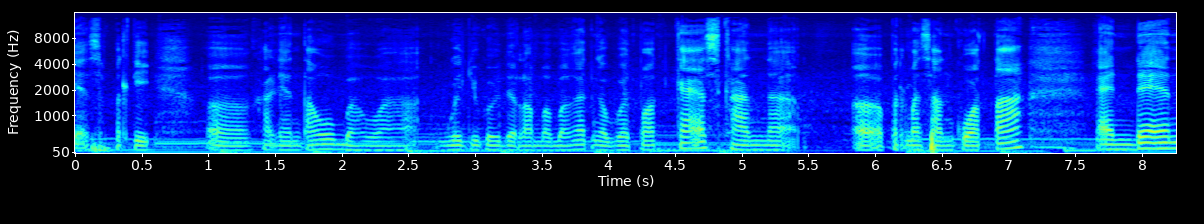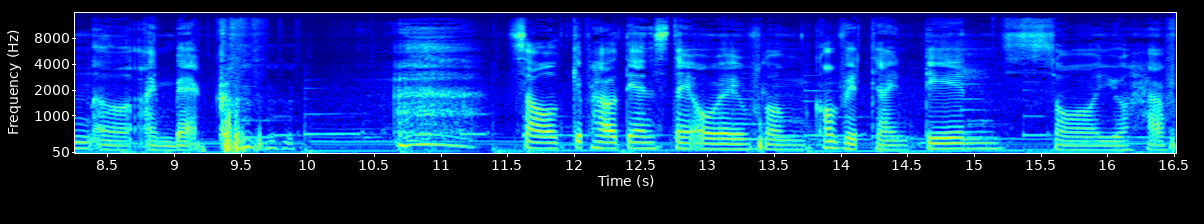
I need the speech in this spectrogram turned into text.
Ya seperti uh, kalian tahu bahwa gue juga udah lama banget nggak buat podcast karena uh, permasalahan kuota. And then uh, I'm back. So keep healthy and stay away from COVID-19 so you have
